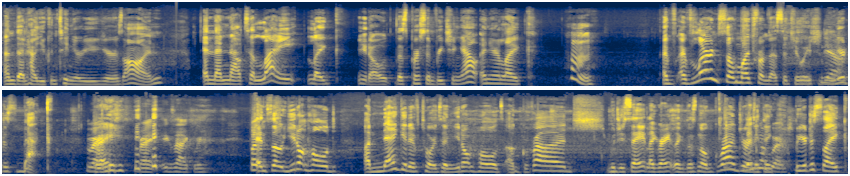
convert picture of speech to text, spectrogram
and then how you continue your years on. And then now to light, like, you know, this person reaching out and you're like, hmm. I've I've learned so much from that situation Yeah. and you're just back. Right. Right. Right. Exactly. But and so you don't hold a negative towards him. You don't hold a grudge. Would you say like right? Like there's no grudge or There's no anything. grudge. But you're just like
